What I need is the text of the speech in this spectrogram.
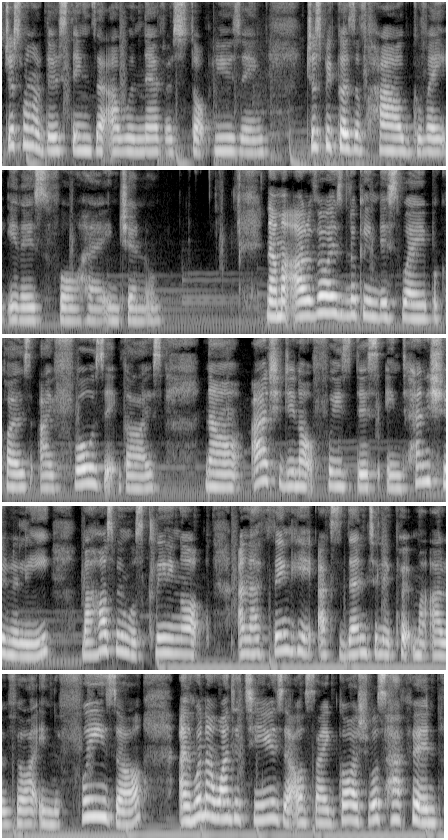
just one of those things that i will never stop using just because of how great it is for hair in general now my aloe is looking this way because I froze it guys. Now I actually did not freeze this intentionally. My husband was cleaning up and I think he accidentally put my aloe vera in the freezer. And when I wanted to use it I was like gosh what's happened?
